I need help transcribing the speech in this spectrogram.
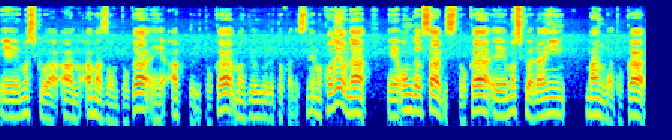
え、もしくはあの Amazon とか、えー、Apple とか、まあ、Google とかですね、まあ、このような、え、音楽サービスとか、え、もしくは LINE 漫画とか、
